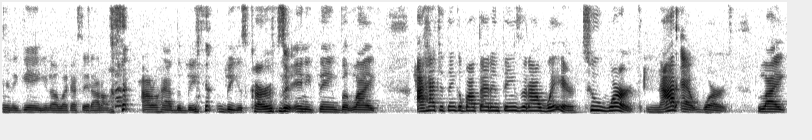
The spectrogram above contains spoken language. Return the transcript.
and again, you know, like I said, I don't I don't have the big, biggest curves or anything, but like I have to think about that in things that I wear to work, not at work. Like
